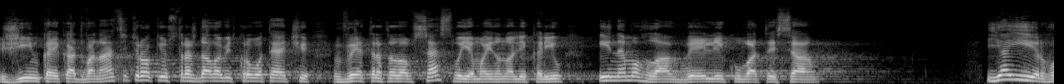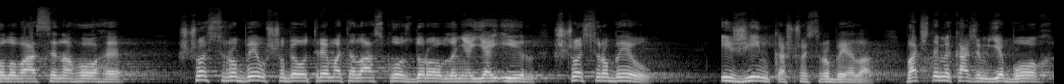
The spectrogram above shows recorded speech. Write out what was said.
Жінка, яка 12 років страждала від кровотечі, витратила все своє майно на лікарів і не могла вилікуватися. Яїр, голова синагоги, щось робив, щоб отримати ласку оздоровлення. Яїр щось робив. І жінка щось робила. Бачите, ми кажемо, є Бог,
